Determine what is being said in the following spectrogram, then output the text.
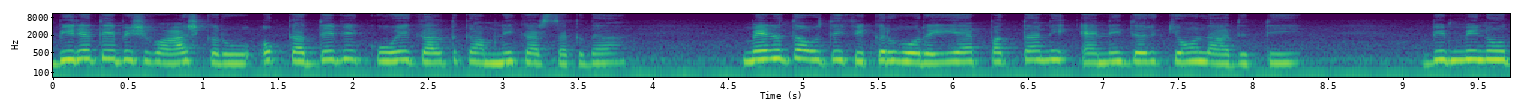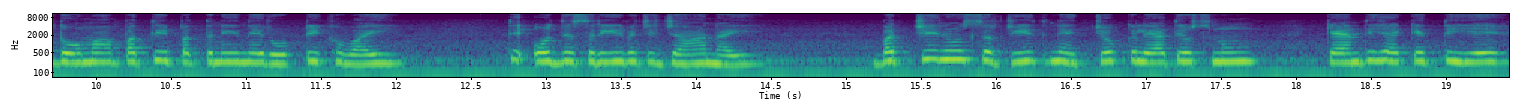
ਵੀਰੇ ਤੇ ਵਿਸ਼ਵਾਸ ਕਰੋ, ਉਹ ਕਦੇ ਵੀ ਕੋਈ ਗਲਤ ਕੰਮ ਨਹੀਂ ਕਰ ਸਕਦਾ। ਮੈਨੂੰ ਤਾਂ ਉਸ ਦੀ ਫਿਕਰ ਹੋ ਰਹੀ ਹੈ, ਪਤਾ ਨਹੀਂ ਐਨੀ ਦੇਰ ਕਿਉਂ ਲਾ ਦਿੱਤੀ। ਬਿੰਮੀ ਨੂੰ ਦੋਵਾਂ ਪਤੀ ਪਤਨੀ ਨੇ ਰੋਟੀ ਖਵਾਈ ਤੇ ਉਸ ਸਰੀਰ ਵਿੱਚ ਜਾਨ ਆਈ। ਬੱਚੇ ਨੂੰ ਸਰਜੀਤ ਨੇ ਚੁੱਕ ਲਿਆ ਤੇ ਉਸ ਨੂੰ ਕਹਿੰਦੀ ਹੈ ਕਿ ਧੀਏ,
